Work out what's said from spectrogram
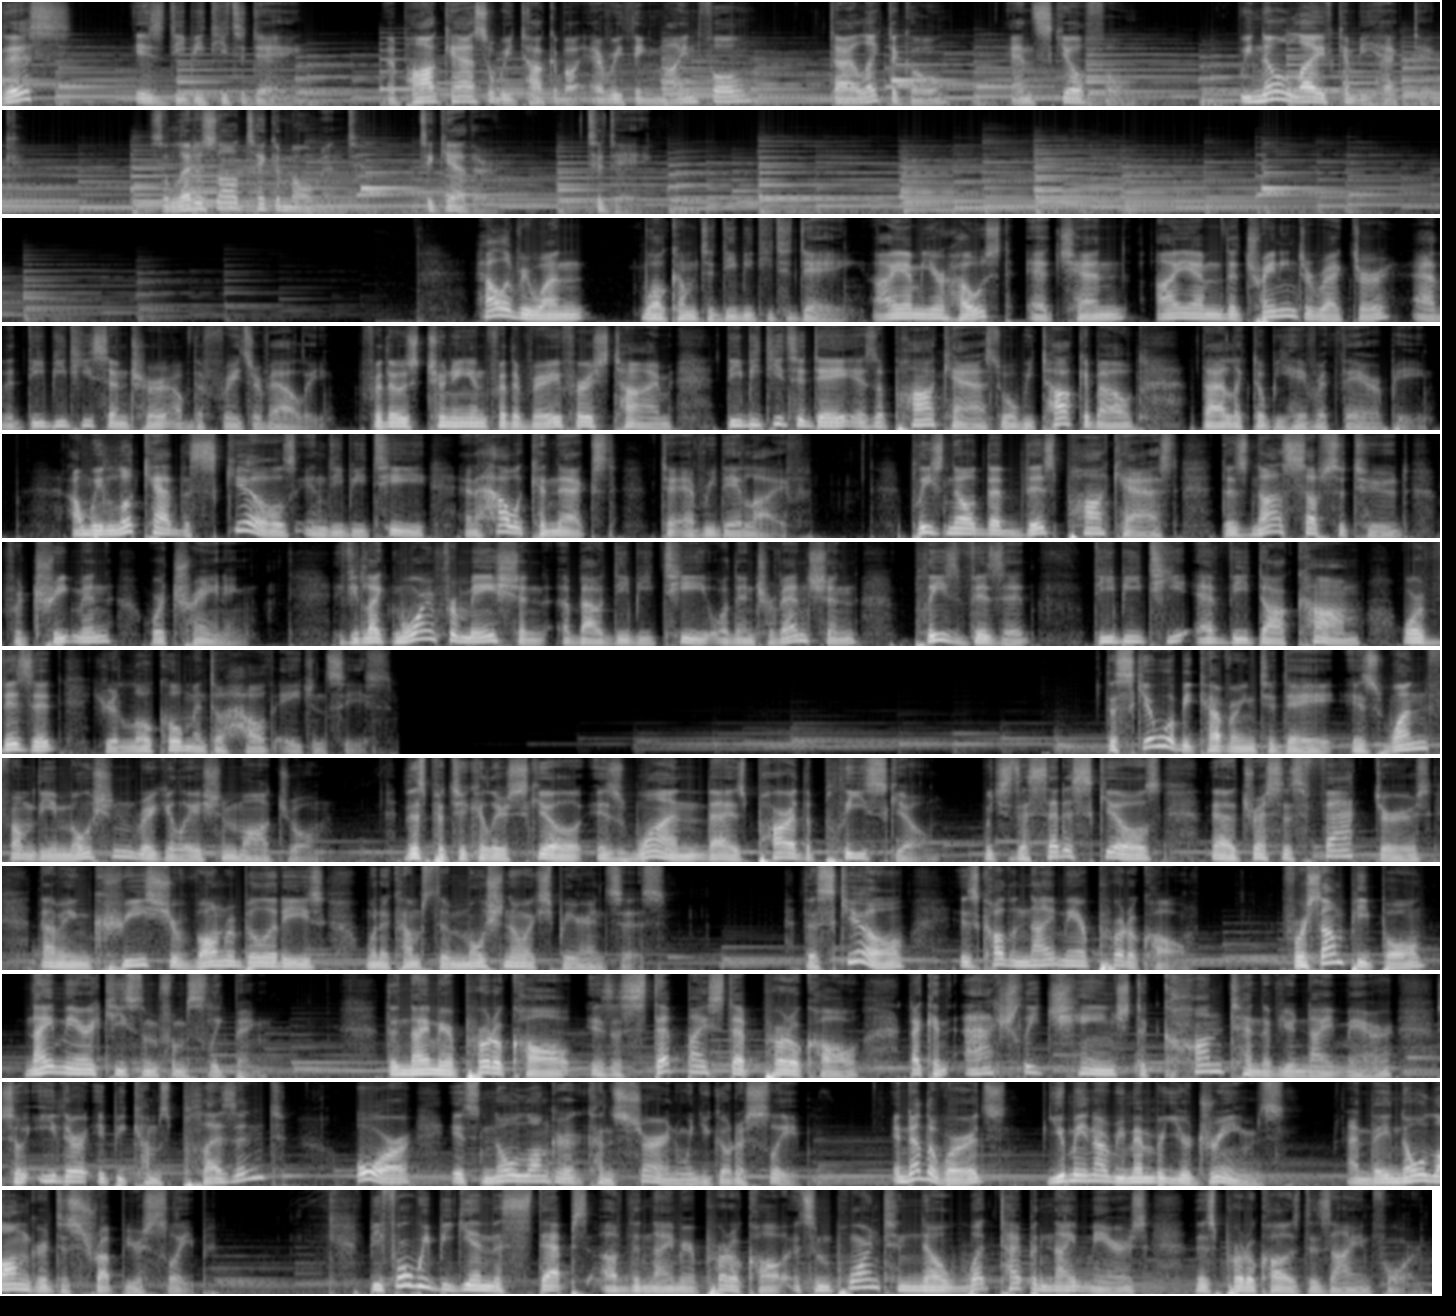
This is DBT Today, a podcast where we talk about everything mindful, dialectical, and skillful. We know life can be hectic, so let us all take a moment together today. Hello, everyone. Welcome to DBT Today. I am your host, Ed Chen. I am the training director at the DBT Center of the Fraser Valley. For those tuning in for the very first time, DBT Today is a podcast where we talk about dialectical behavior therapy. And we look at the skills in DBT and how it connects to everyday life. Please note that this podcast does not substitute for treatment or training. If you'd like more information about DBT or the intervention, please visit dbtfv.com or visit your local mental health agencies. The skill we'll be covering today is one from the emotion regulation module. This particular skill is one that is part of the please skill which is a set of skills that addresses factors that may increase your vulnerabilities when it comes to emotional experiences. The skill is called the nightmare protocol. For some people, nightmare keeps them from sleeping. The nightmare protocol is a step by step protocol that can actually change the content of your nightmare so either it becomes pleasant or it's no longer a concern when you go to sleep. In other words, you may not remember your dreams, and they no longer disrupt your sleep. Before we begin the steps of the nightmare protocol, it's important to know what type of nightmares this protocol is designed for.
